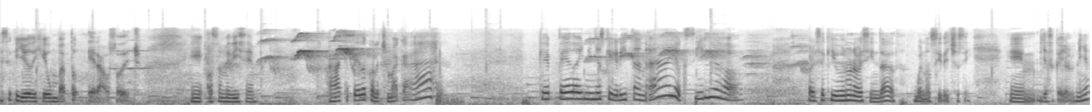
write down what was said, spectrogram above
ese que yo dije un vato, era oso, de hecho. Eh, oso me dice, ah, ¿qué pedo con la chamaca? Ah, ¿qué pedo? Hay niños que gritan, ¡ay, auxilio! Parece que vivo en una vecindad. Bueno, sí, de hecho sí. Em, ya se cayó la niña.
